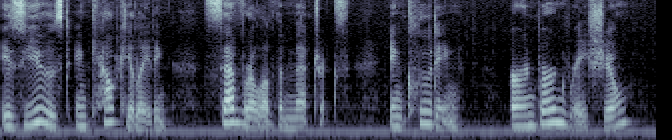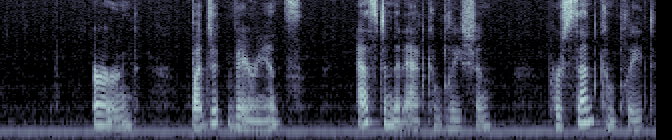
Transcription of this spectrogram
is used in calculating several of the metrics, including earn-burn ratio, earned, budget variance, estimate at completion, percent complete,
